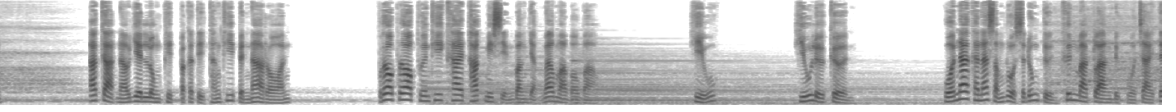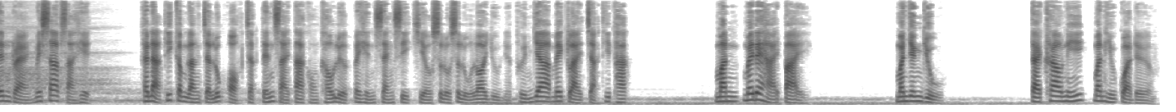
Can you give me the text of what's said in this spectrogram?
อากาศหนาวเย็นลงผิดปกติทั้งที่เป็นหน้าร้อน รอบๆพื้นที่ค่ายพักมีเสียงบางอย่างแว่วมาเบาๆ หิว หิวเหลือเกิน หัวหน้าคณะสำรวจสะดุ้งตื่นขึ้นมากลางดึกหัวใจเต้นแรงไม่ทราบสาเหตุ ขณะที่กำลังจะลุกออกจากเต็นท์สายตาของเขาเหลือบไปเห็นแสงสีเขียวสลัวสลัวๆลอยอยู่เหนือพื้นหญ้าไม่ไกลจากที่พัก มันไม่ได้หายไป มันยังอยู่แต่คราวนี้มันหิวกว่าเดิม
